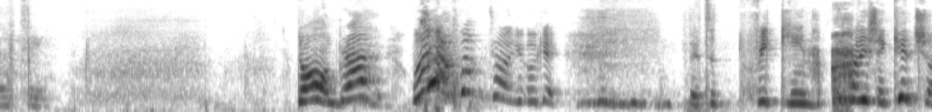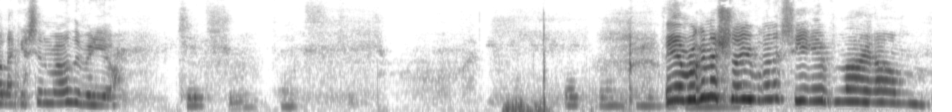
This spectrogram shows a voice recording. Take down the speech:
Okay. Don't, Brad. What am I fucking telling you? Okay. It's a freaking, how do you say, kid show, like I said in my other video. Kids show text. Yeah, we're gonna show you. We're gonna see if my um,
